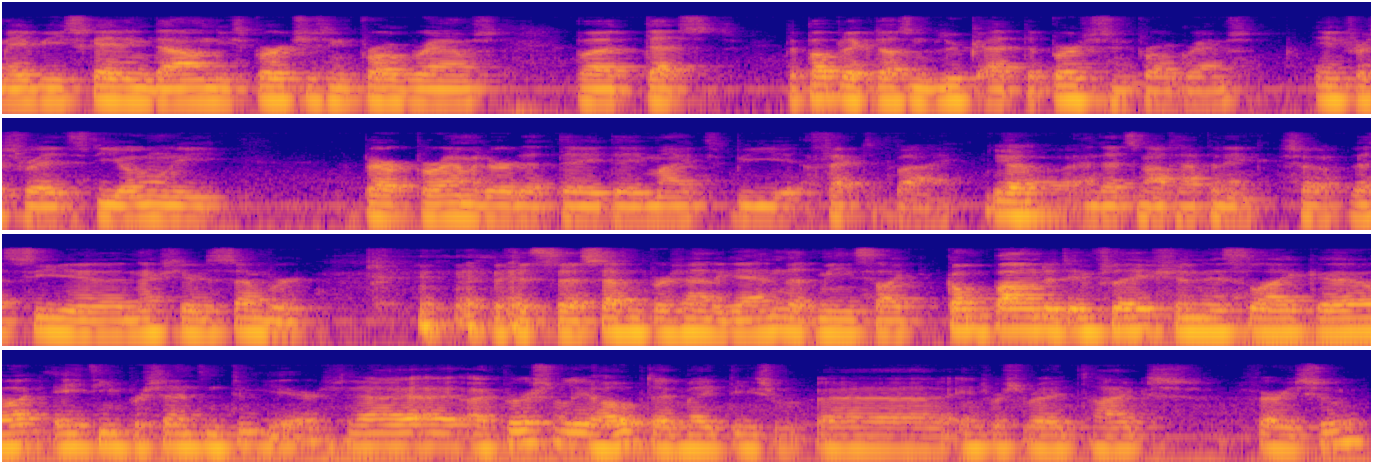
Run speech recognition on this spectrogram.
maybe scaling down these purchasing programs, but that's the public doesn't look at the purchasing programs. Interest rates the only par- parameter that they, they might be affected by. Yeah. So, and that's not happening. So let's see uh, next year December. if it's uh, seven percent again, that means like compounded inflation is like uh, what eighteen percent in two years. Yeah, I, I- personally hope they make these uh, interest rate hikes very soon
